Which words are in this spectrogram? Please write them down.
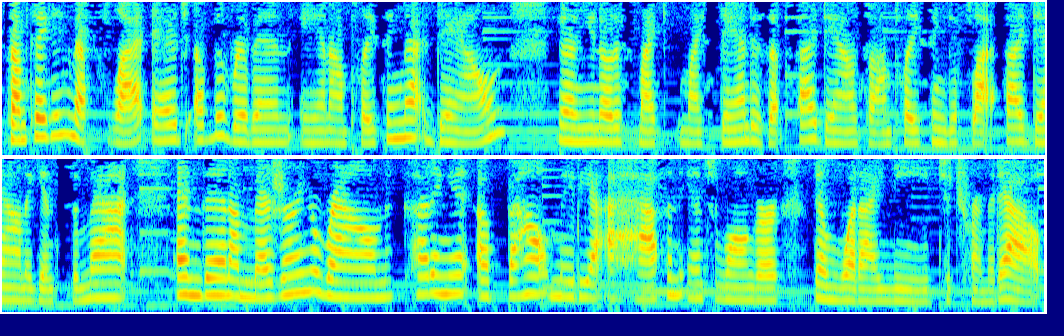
So I'm taking that flat edge of the ribbon and I'm placing that down. Then you notice my, my stand is upside down, so I'm placing the flat side down against the mat. And then I'm measuring around, cutting it about maybe a half an inch longer than what I need to trim it out.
